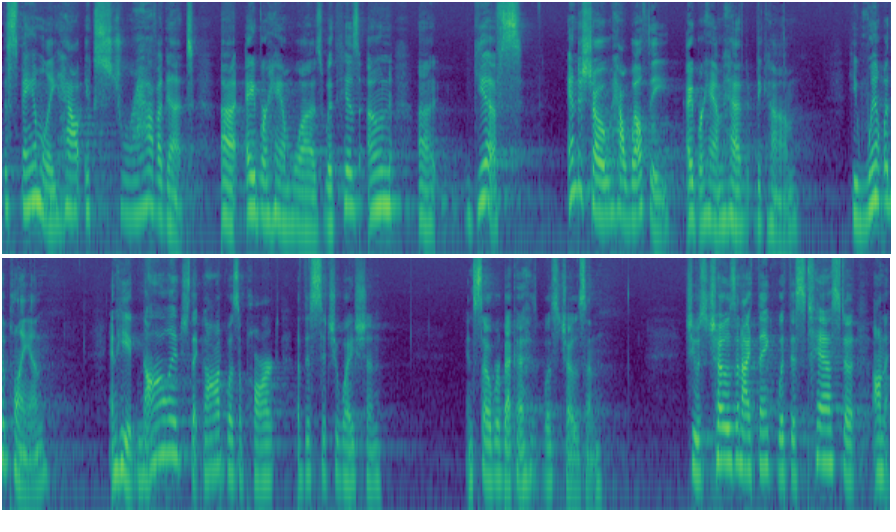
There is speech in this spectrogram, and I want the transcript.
this family how extravagant uh, Abraham was with his own uh, gifts and to show how wealthy Abraham had become. He went with a plan and he acknowledged that God was a part of this situation. And so Rebecca was chosen. She was chosen, I think, with this test uh, on,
